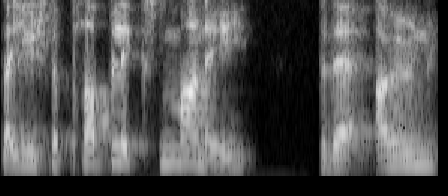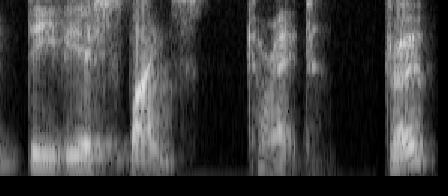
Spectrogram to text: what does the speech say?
they use the public's money for their own devious ways. Correct. Drew?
